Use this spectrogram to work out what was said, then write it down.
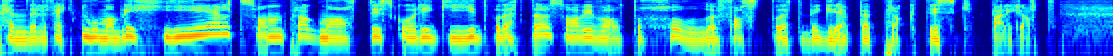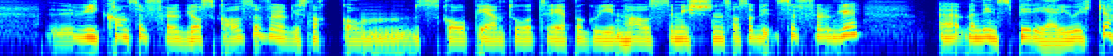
pendeleffekten hvor man blir helt sånn pragmatisk og rigid på dette, så har vi valgt å holde fast på dette begrepet praktisk bærekraft. Vi kan selvfølgelig, og skal selvfølgelig, snakke om scope 1, 2 og 3 på greenhouse emissions, altså selvfølgelig, eh, men det inspirerer jo ikke.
